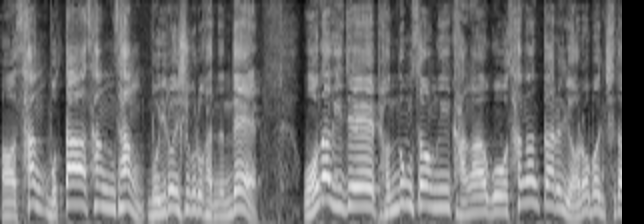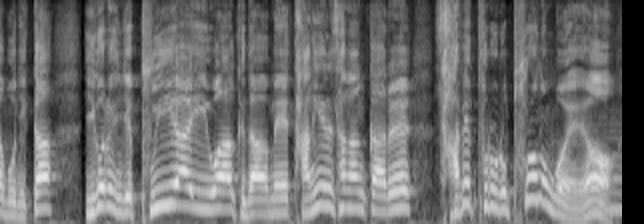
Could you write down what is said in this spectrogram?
어, 상, 뭐 따상상 뭐 이런 식으로 갔는데 워낙 이제 변동성이 강하고 상한가를 여러 번 치다 보니까 이거를 이제 VI와 그 다음에 당일 상한가를 400%로 풀어놓은 거예요.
